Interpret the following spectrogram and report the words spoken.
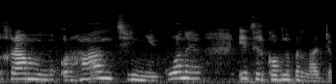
храму, орган, цінні ікони і церковне приладдя.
